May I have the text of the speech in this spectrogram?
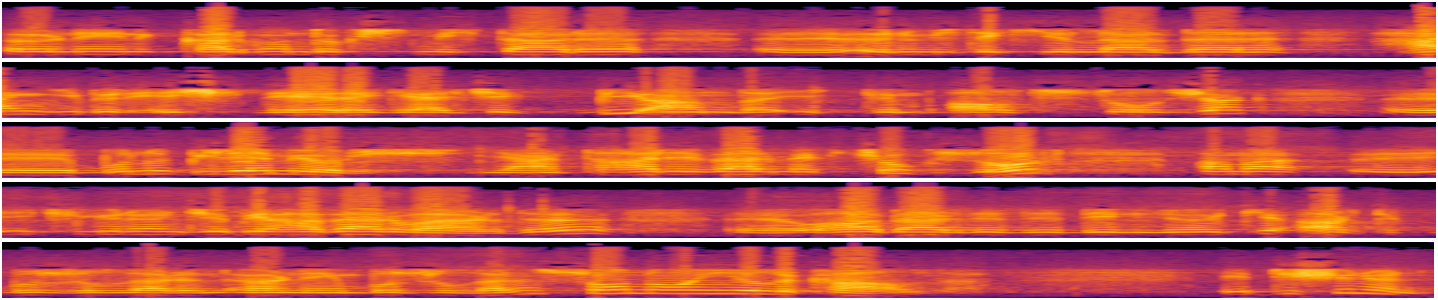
örneğin karbondioksit miktarı e, önümüzdeki yıllarda hangi bir eşik değere gelecek bir anda iklim alt üst olacak e, bunu bilemiyoruz. Yani tarih vermek çok zor ama e, iki gün önce bir haber vardı. E, o haberde de deniliyor ki artık buzulların örneğin buzulların son 10 yılı kaldı. E, düşünün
